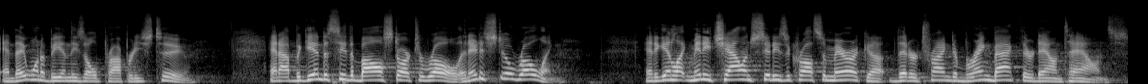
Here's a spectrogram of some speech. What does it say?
and they want to be in these old properties too. And I begin to see the ball start to roll, and it is still rolling. And again, like many challenged cities across America that are trying to bring back their downtowns,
